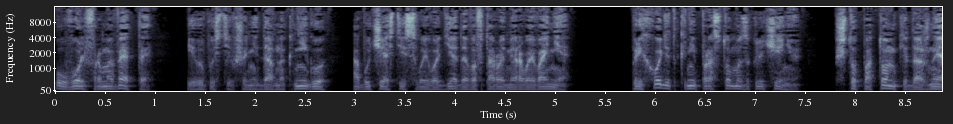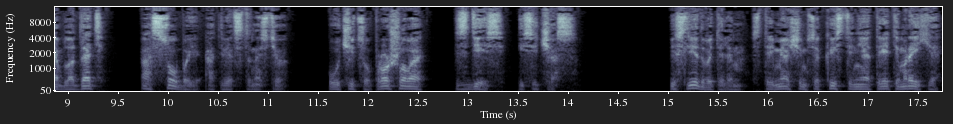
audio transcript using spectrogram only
у Вольфрама Ветте и выпустивший недавно книгу об участии своего деда во Второй мировой войне, приходит к непростому заключению, что потомки должны обладать особой ответственностью, учиться у прошлого здесь и сейчас. Исследователям, стремящимся к истине о Третьем Рейхе,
